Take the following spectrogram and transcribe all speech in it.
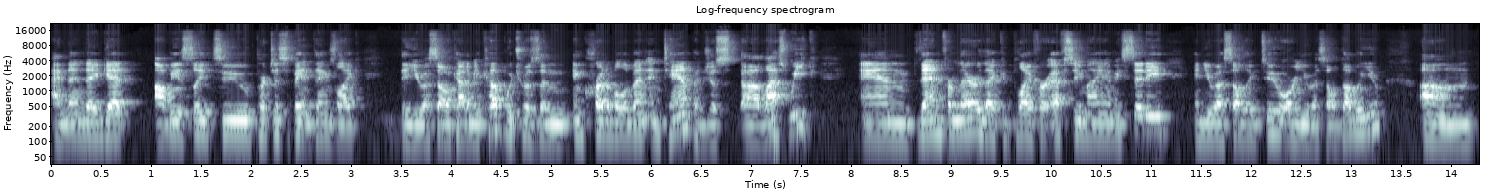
and then they get obviously to participate in things like the USL Academy Cup, which was an incredible event in Tampa just uh, last week and then from there they could play for FC Miami City in USL League Two or USLW. Um,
